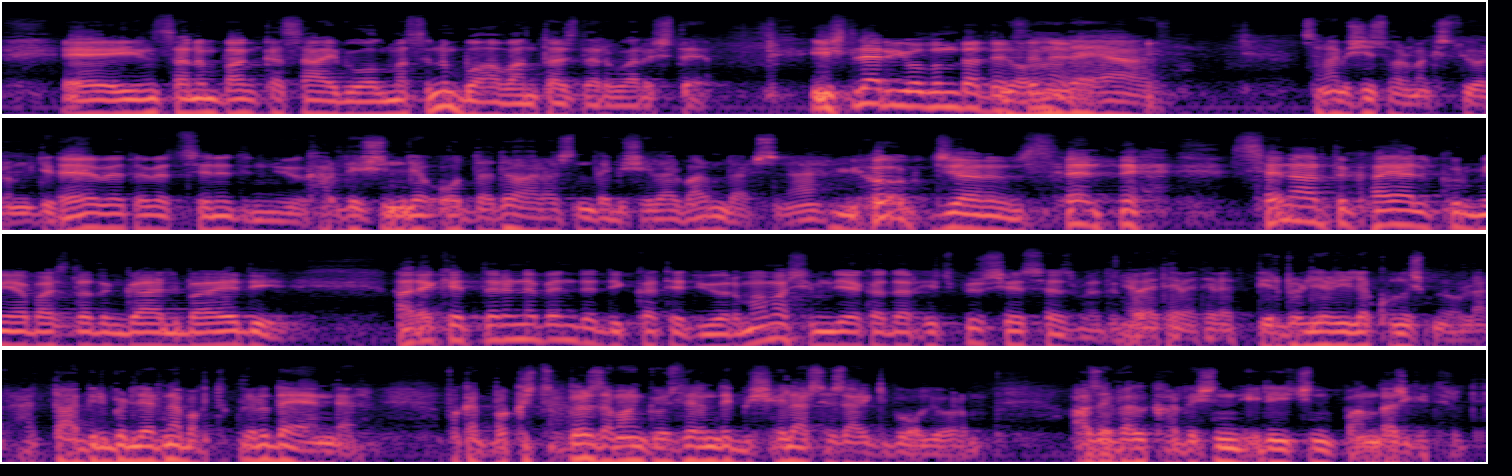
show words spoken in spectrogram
e, insanın banka sahibi olmasının bu avantajları var işte. İşler yolunda desene. Yolunda ya. Sana bir şey sormak istiyorum Dük. Evet evet seni dinliyorum. Kardeşinle o dadı arasında bir şeyler var mı dersin ha? Yok canım sen sen artık hayal kurmaya başladın galiba Edi. Hareketlerine ben de dikkat ediyorum ama şimdiye kadar hiçbir şey sezmedim. Evet evet evet birbirleriyle konuşmuyorlar. Hatta birbirlerine baktıkları da ender. Fakat bakıştıkları zaman gözlerinde bir şeyler sezer gibi oluyorum. Az evvel kardeşinin eli için bandaj getirdi.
